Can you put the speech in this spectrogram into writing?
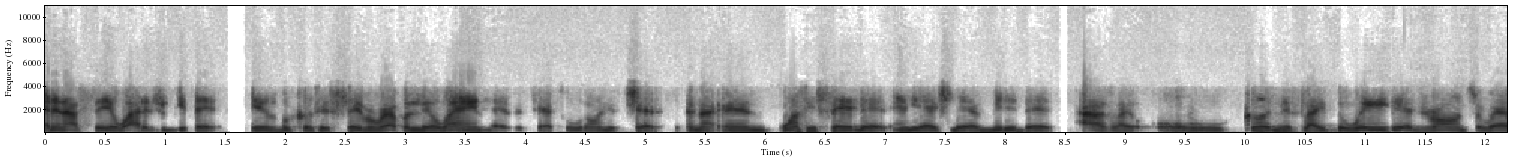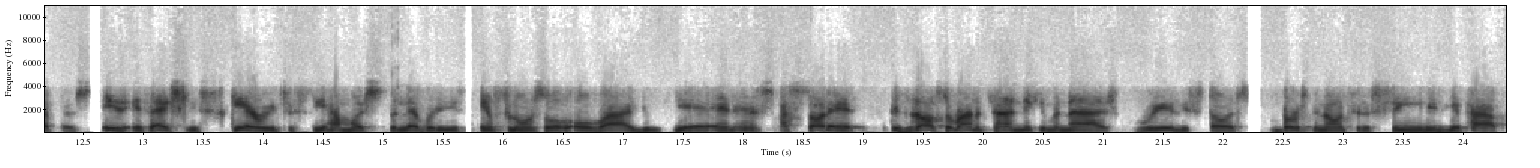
and then I said, "Why did you get that?" It was because his favorite rapper Lil Wayne has it tattooed on his chest, and I, and once he said that, and he actually admitted that I was like, oh goodness, like the way they're drawn to rappers, it, it's actually scary to see how much celebrities influence over our youth. Yeah, and and I saw that this is also around the time Nicki Minaj really starts bursting onto the scene in hip hop,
